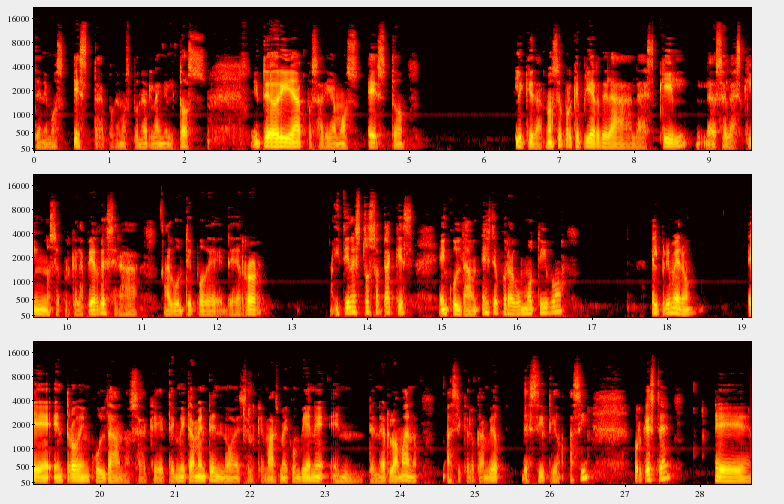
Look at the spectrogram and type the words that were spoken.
Tenemos esta, podemos ponerla en el 2. En teoría, pues haríamos esto. Liquidar. No sé por qué pierde la, skill, o sea, la skin, no sé por qué la pierde, será algún tipo de, error. Y tiene estos ataques en cooldown. Este por algún motivo, el primero, eh, entró en cooldown, o sea que técnicamente no es el que más me conviene en tenerlo a mano, así que lo cambio de sitio así, porque este eh,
